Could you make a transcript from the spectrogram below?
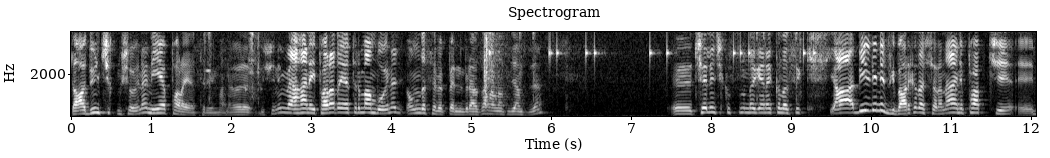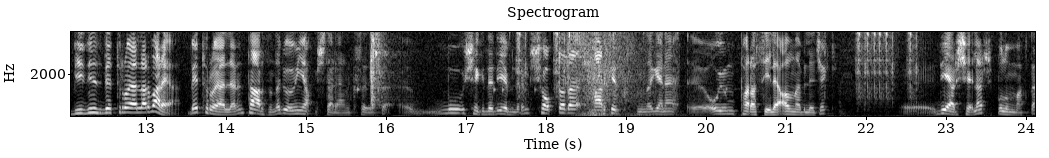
daha dün çıkmış oyuna niye para yatırayım hani öyle düşüneyim ve hani para da yatırmam bu oyuna onun da sebeplerini birazdan anlatacağım size. Ee, challenge kısmında gene klasik ya bildiğiniz gibi arkadaşlar hani aynı PUBG e, bildiğiniz Battle Royale'ler var ya Battle Royale'lerin tarzında bir oyun yapmışlar yani kısacası. Ee, bu şekilde diyebilirim. Shop'ta da market kısmında gene e, oyun parasıyla alınabilecek e, diğer şeyler bulunmakta.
